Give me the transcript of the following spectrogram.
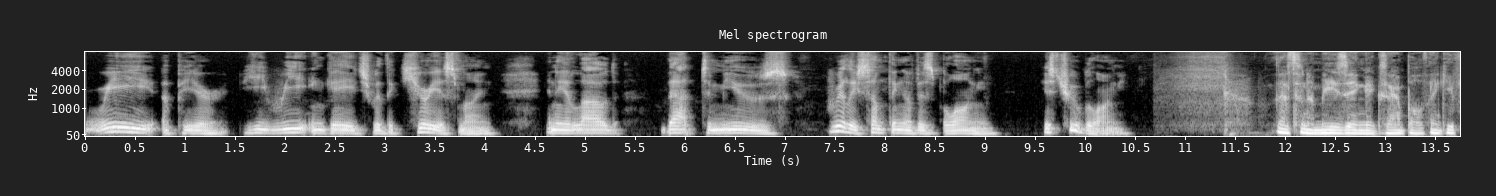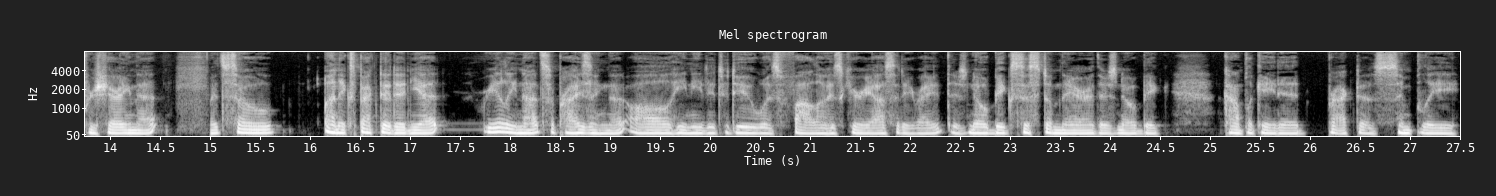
reappear. He re engaged with the curious mind and he allowed that to muse really something of his belonging, his true belonging. That's an amazing example. Thank you for sharing that. It's so unexpected and yet really not surprising that all he needed to do was follow his curiosity, right? There's no big system there, there's no big complicated practice. Simply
